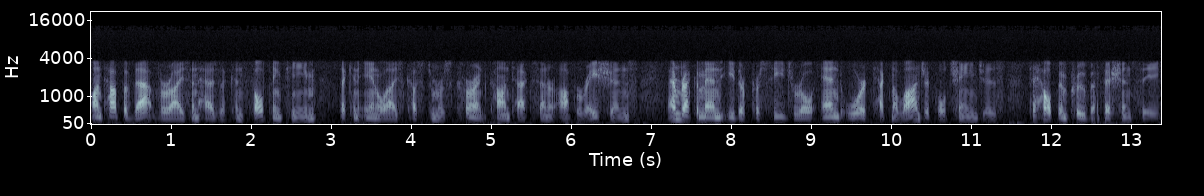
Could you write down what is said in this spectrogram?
On top of that, Verizon has a consulting team that can analyze customers' current contact center operations and recommend either procedural and or technological changes to help improve efficiency.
